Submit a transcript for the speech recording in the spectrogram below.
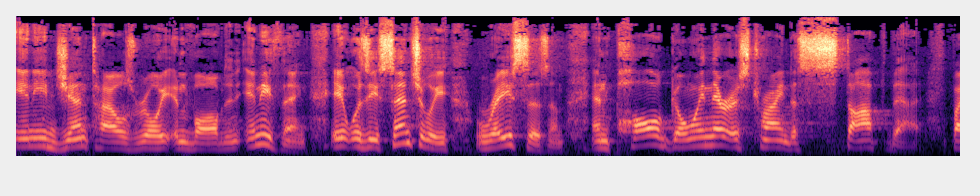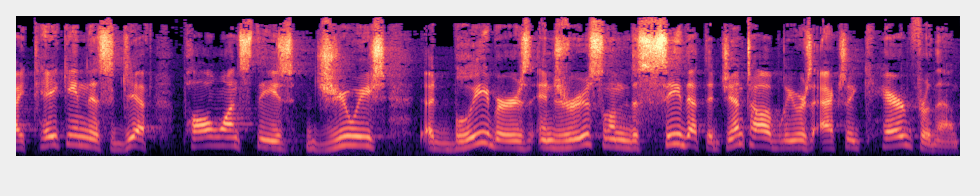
any Gentiles really involved in anything. It was essentially racism. And Paul going there is trying to stop that. By taking this gift, Paul wants these Jewish uh, believers in Jerusalem to see that the Gentile believers actually cared for them.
